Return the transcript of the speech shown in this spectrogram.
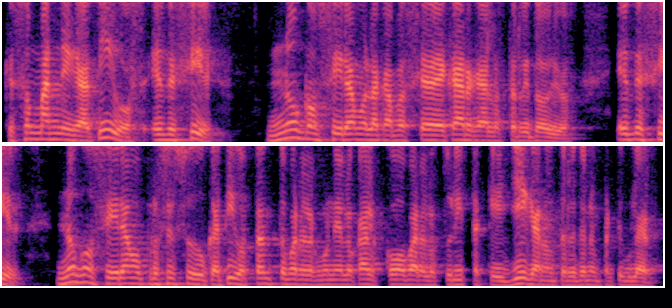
que son más negativos, es decir, no consideramos la capacidad de carga de los territorios, es decir, no consideramos procesos educativos tanto para la comunidad local como para los turistas que llegan a un territorio en particular,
